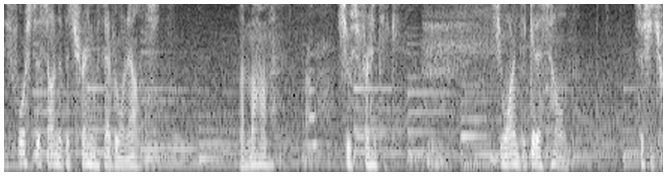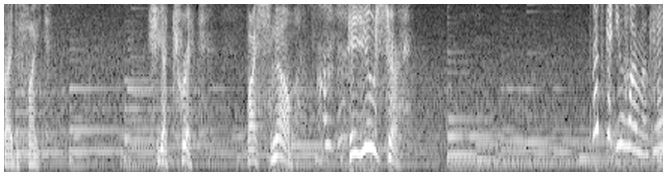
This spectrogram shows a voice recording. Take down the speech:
They forced us onto the train with everyone else. My mom, she was frantic. She wanted to get us home, so she tried to fight. She got tricked by Snow. He used her! Let's get you home, okay?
